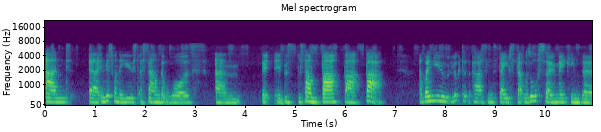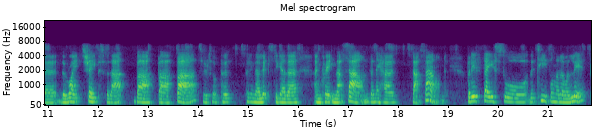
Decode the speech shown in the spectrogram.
And uh, in this one, they used a sound that was um, it, it was the sound ba ba ba. And when you looked at the person's face, that was also making the the right shapes for that ba ba ba. So sort of put, putting their lips together and creating that sound, then they heard that sound. But if they saw the teeth on the lower lip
